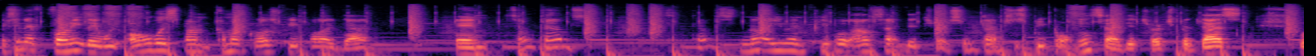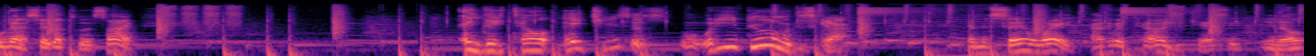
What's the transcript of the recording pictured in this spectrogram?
Isn't it funny that we always come across people like that? And sometimes sometimes not even people outside the church, sometimes it's people inside the church, but that's we're gonna say that to the side and they tell, hey, Jesus, what are you doing with this guy? In the same way, I gotta tell you, Jesse, you know,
